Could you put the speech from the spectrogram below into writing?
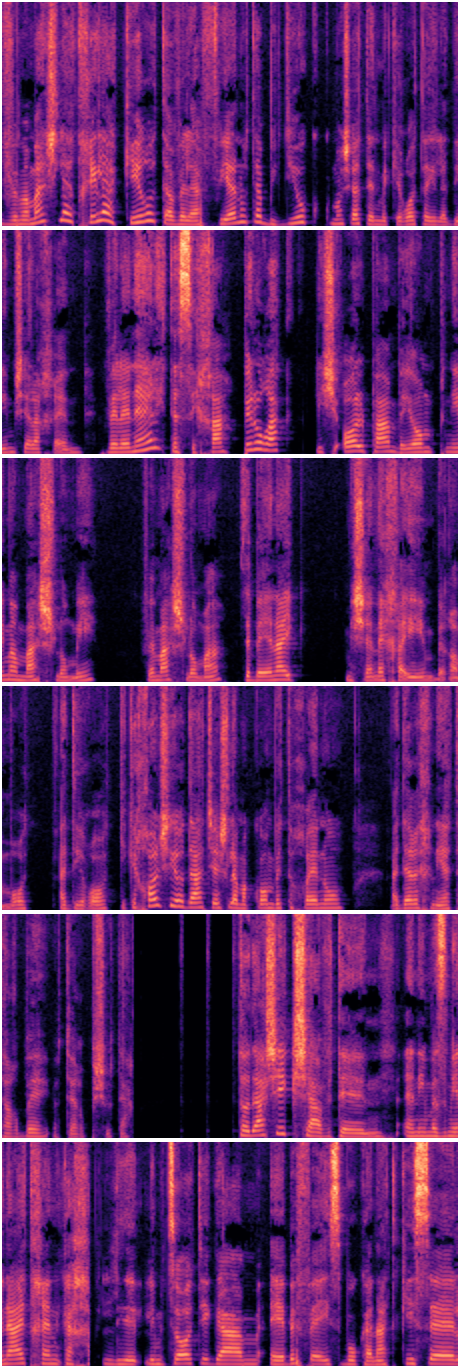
וממש להתחיל להכיר אותה ולאפיין אותה בדיוק כמו שאתן מכירות את הילדים שלכן, ולנהל איתה שיחה, אפילו רק לשאול פעם ביום פנימה מה שלומי? ומה שלומה, זה בעיניי משנה חיים ברמות אדירות, כי ככל שהיא יודעת שיש לה מקום בתוכנו, הדרך נהיית הרבה יותר פשוטה. תודה שהקשבתן, אני מזמינה אתכן ככה למצוא אותי גם אה, בפייסבוק, ענת קיסל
